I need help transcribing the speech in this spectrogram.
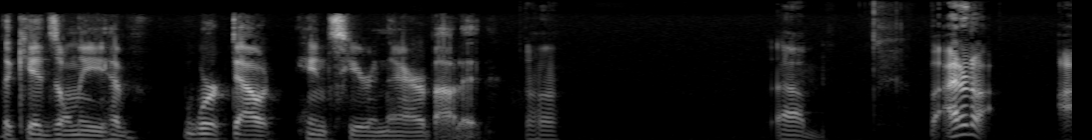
the kids only have worked out hints here and there about it. Uh huh. Um, but I don't know. I,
